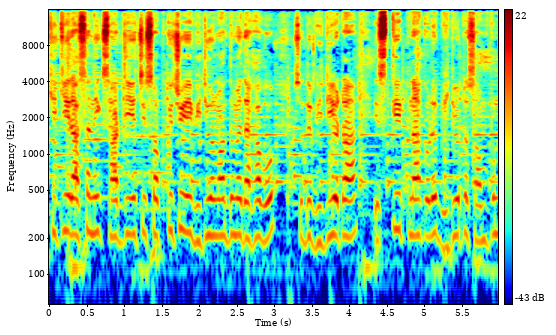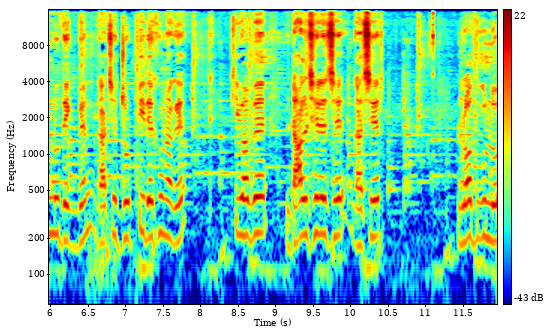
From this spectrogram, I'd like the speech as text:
কি কি রাসায়নিক সার দিয়েছি সব কিছু এই ভিডিওর মাধ্যমে দেখাবো। শুধু ভিডিওটা স্কিপ না করে ভিডিওটা সম্পূর্ণ দেখবেন। গাছের জোরটি দেখুন আগে। কীভাবে ডাল ছেড়েছে গাছের লতগুলো।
